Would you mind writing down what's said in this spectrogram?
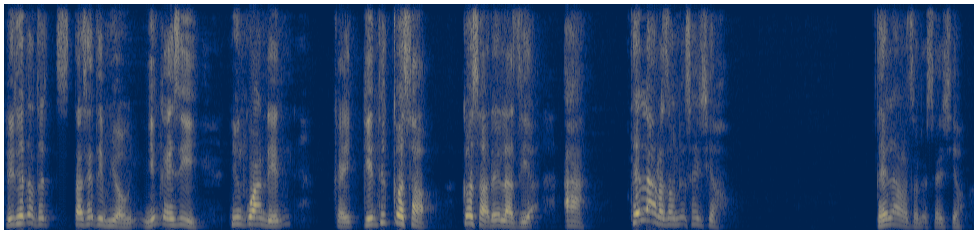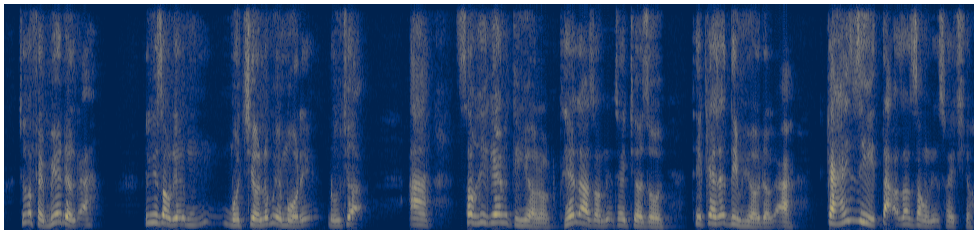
lý thuyết ta, ta sẽ tìm hiểu những cái gì liên quan đến cái kiến thức cơ sở. Cơ sở đây là gì ạ? À thế nào là dòng điện xoay chiều. Thế nào là dòng điện xoay chiều. Chúng ta phải biết được đã. Thế như dòng điện một chiều lớp 11 ấy đúng chưa à sau khi các em tìm hiểu được thế là dòng điện xoay chiều rồi thì các em sẽ tìm hiểu được à cái gì tạo ra dòng điện xoay chiều?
